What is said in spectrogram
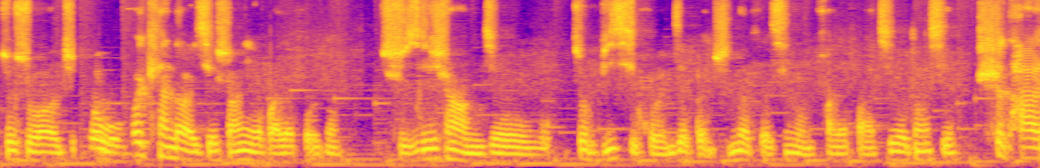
就说，就说我会看到一些商业化的活动。实际上就，就就比起火人节本身的核心文化的话，这些东西是它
